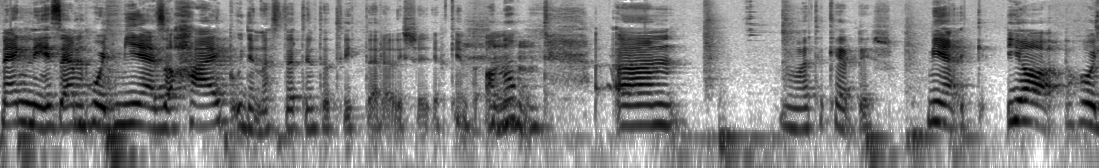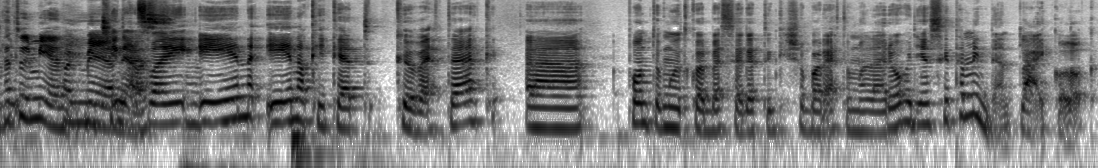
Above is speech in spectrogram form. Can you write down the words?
megnézem, hogy mi ez a hype. Ugyanezt történt a Twitterrel is egyébként, Anno. Um, mi volt a kérdés? Milyen, ja, hogy, hát, hogy milyen, hogy milyen csinálsz. Én, én, akiket követek, uh, pont a múltkor beszélgettünk is a barátommal erről, hogy én szinte mindent lájkolok.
